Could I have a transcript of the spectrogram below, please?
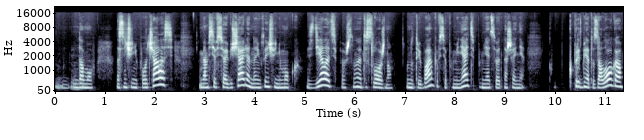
домов. У нас ничего не получалось, нам все все обещали, но никто ничего не мог сделать, потому что ну, это сложно внутри банка все поменять, поменять свое отношение к предмету залога,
